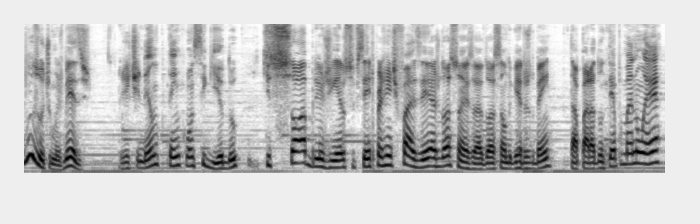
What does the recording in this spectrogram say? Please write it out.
Nos últimos meses, a gente não tem conseguido que sobre o dinheiro suficiente pra gente fazer as doações. A doação do Guerreiros do Bem tá parado um tempo, mas não é,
